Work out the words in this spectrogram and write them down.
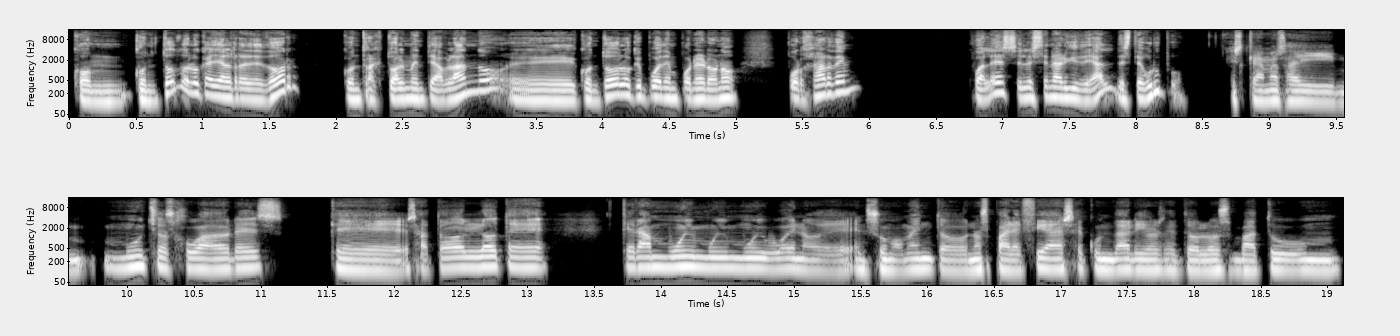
con, con todo lo que hay alrededor contractualmente hablando, eh, con todo lo que pueden poner o no por Harden, ¿cuál es el escenario ideal de este grupo? Es que además hay muchos jugadores que, o sea, todo el lote que era muy, muy, muy bueno en su momento, nos parecía secundarios de todos los Batum,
